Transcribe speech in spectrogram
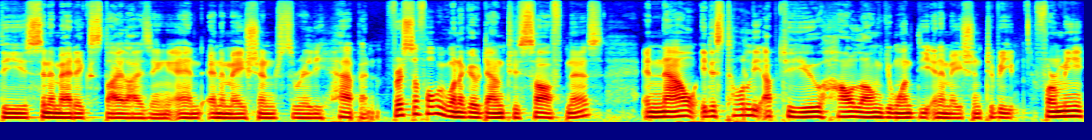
the cinematic stylizing and animations really happen. First of all we want to go down to softness and now it is totally up to you how long you want the animation to be. For me,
